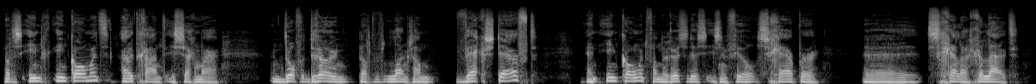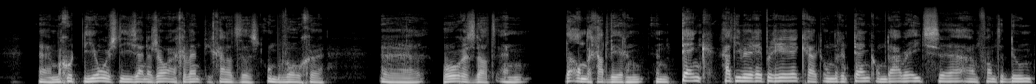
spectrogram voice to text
dat is in, inkomend. Uitgaand is zeg maar een doffe dreun dat langzaam wegsterft. En inkomend van de Russen dus is een veel scherper, uh, scheller geluid. Uh, maar goed, die jongens die zijn er zo aan gewend, die gaan het dus onbewogen, uh, horen ze dat. En de ander gaat weer een, een tank, gaat hij weer repareren, kruipt onder een tank om daar weer iets aan van te doen.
